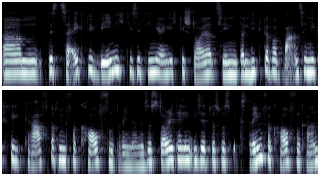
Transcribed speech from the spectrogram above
Ähm, das zeigt, wie wenig diese Dinge eigentlich gesteuert sind. Da liegt aber wahnsinnig viel Kraft auch im Verkaufen drinnen. Also Storytelling ist etwas, was extrem verkaufen kann,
